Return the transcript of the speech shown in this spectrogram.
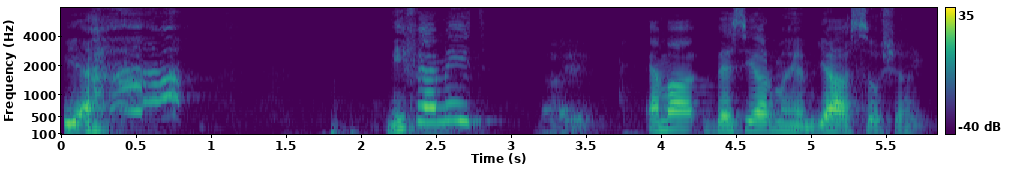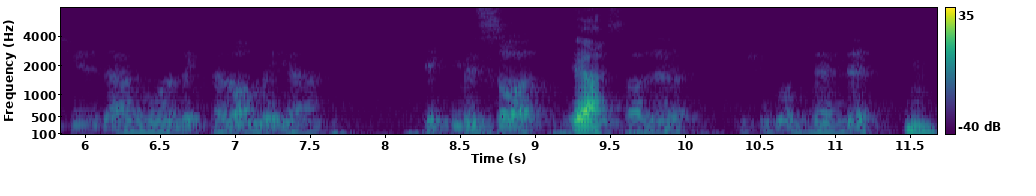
یا می‌فهمید؟ بله. اما بسیار مهم یا سوشا یک چیز در مورد کلام بگم یک مثال یک. مثال میشه گفت زنده ام.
